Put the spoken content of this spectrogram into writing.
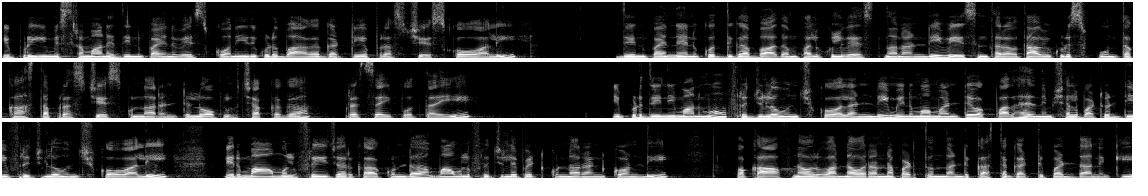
ఇప్పుడు ఈ మిశ్రమాన్ని దీనిపైన వేసుకొని ఇది కూడా బాగా గట్టిగా ప్రెస్ చేసుకోవాలి. దీనిపైన నేను కొద్దిగా బాదం పలుకులు వేస్తున్నానండి. వేసిన తర్వాత అవి కూడా స్పూన్తో కాస్త ప్రెస్ చేసుకున్నారంటే లోపలికి చక్కగా ప్రెస్ అయిపోతాయి. ఇప్పుడు దీన్ని మనము ఫ్రిడ్జ్లో ఉంచుకోవాలండి. మినిమం అంటే ఒక పదహైదు నిమిషాల పాటు డీ ఫ్రిడ్జ్లో ఉంచుకోవాలి. మీరు మామూలు ఫ్రీజర్ కాకుండా మామూలు ఫ్రిడ్జ్లో పెట్టుకున్నారనుకోండి ఒక half an hour one hour అన్న పడుతుందండి కాస్త గట్టి పడడానికి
